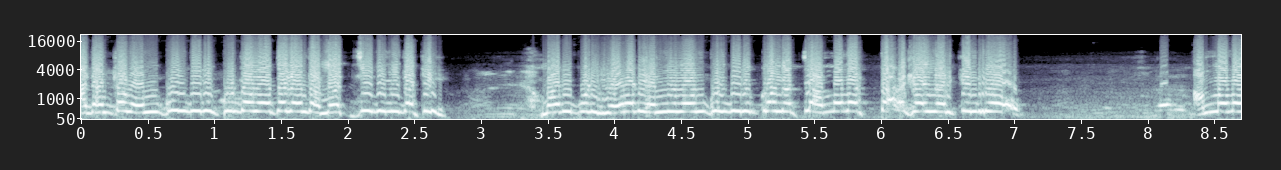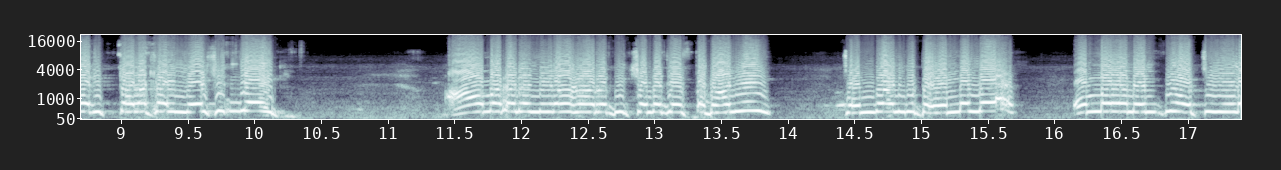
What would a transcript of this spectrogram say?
అదంతా వంకులు తిరుక్కుంటూ పోతాడంట మస్జిద్ మీదకి. మరి ఇప్పుడు ఎవడు ఎన్ని వంకులు తిరుక్కొని వచ్చి అమ్మవారి తలకాయ నరికిండ్రు? అమ్మవారి తలకాయ లేచింది. ఆమరణ నిరాహార దీక్షణ చేస్తా కానీ చంద్రానిగుట్ట ఎమ్మెల్యే ఎమ్మెల్యే ఎంపీ వచ్చి ఈడ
